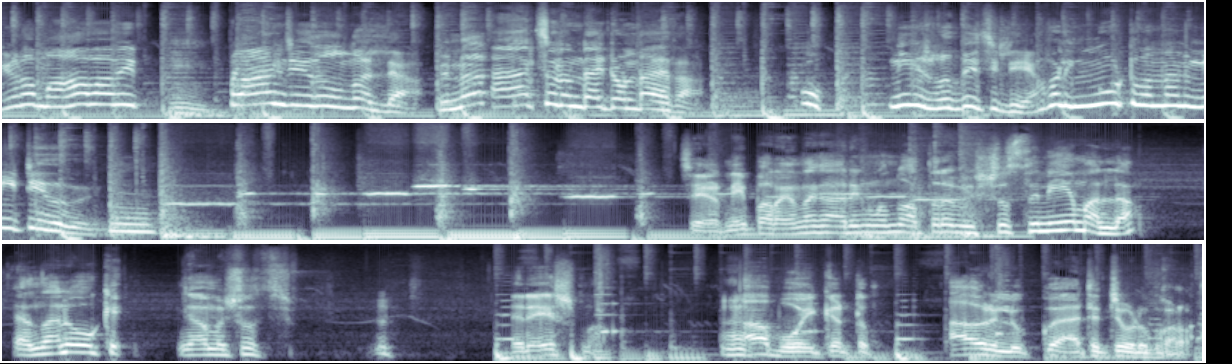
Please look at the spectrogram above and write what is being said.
ഇവിടെ മഹാഭാവി പ്ലാൻ ചെയ്തതൊന്നുമല്ല. പിന്നെ? ആക്സിഡന്റ് ആയിട്ട് ഉണ്ടായതാ. ഓ. നീ ശ്രദ്ധിച്ചില്ലേ? അവൾ ഇങ്ങോട്ട് വന്നാണ് മീറ്റ് ചെയ്തത്. ചേട്ടനീ പറയുന്ന കാര്യങ്ങളൊന്നും അത്ര വിശ്വസനീയമല്ല. എന്നാലും ഓക്കെ ഞാൻ വിശ്വസിച്ചു. രേഷ്മ ആ ബോയ്ക്കെട്ടും ആ ഒരു ലുക്ക് ആറ്റിറ്റ്യൂഡും കൊള്ളാം.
